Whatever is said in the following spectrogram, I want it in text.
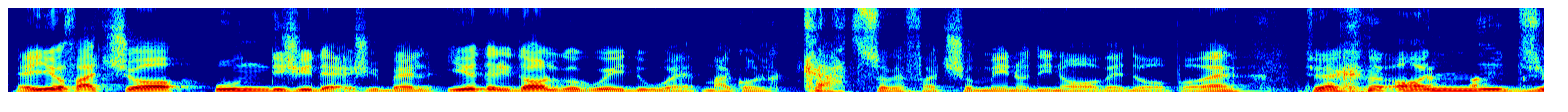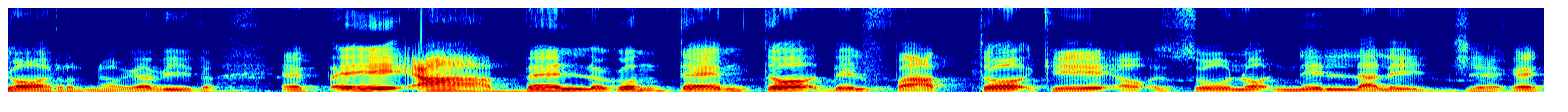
e io faccio 11 decibel, io te li tolgo quei due, ma col cazzo che faccio meno di 9 dopo, eh? Cioè ogni giorno, capito? E, e ah, bello contento del fatto che sono nella legge, okay?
